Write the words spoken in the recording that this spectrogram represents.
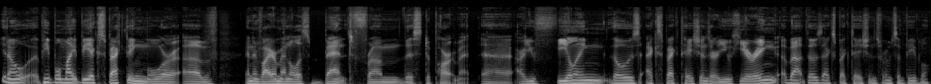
you know, people might be expecting more of an environmentalist bent from this department. Uh, are you feeling those expectations? Are you hearing about those expectations from some people?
